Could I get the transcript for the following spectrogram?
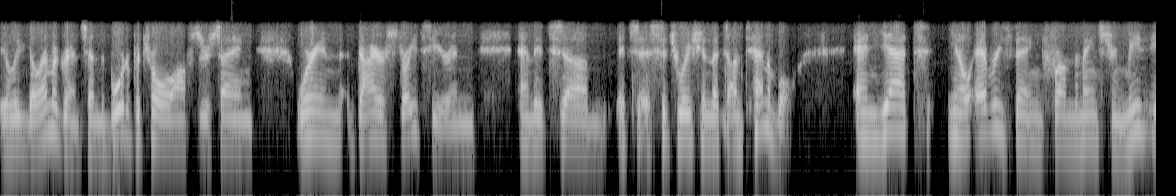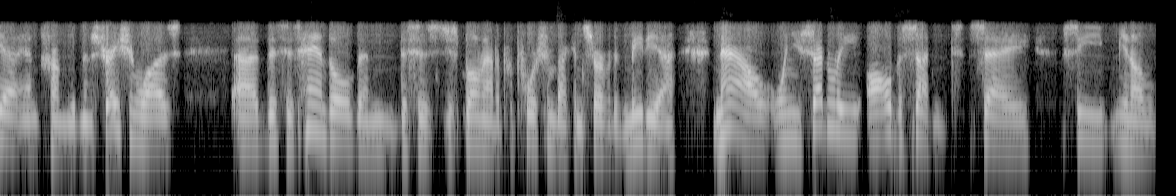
illegal immigrants and the border patrol officers saying we're in dire straits here and and it's um, it's a situation that's untenable and yet you know everything from the mainstream media and from the administration was uh, this is handled and this is just blown out of proportion by conservative media. Now, when you suddenly all of a sudden say, see, you know,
